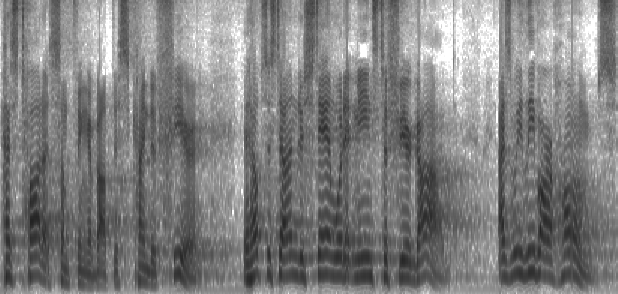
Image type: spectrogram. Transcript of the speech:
has taught us something about this kind of fear. It helps us to understand what it means to fear God. As we leave our homes,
